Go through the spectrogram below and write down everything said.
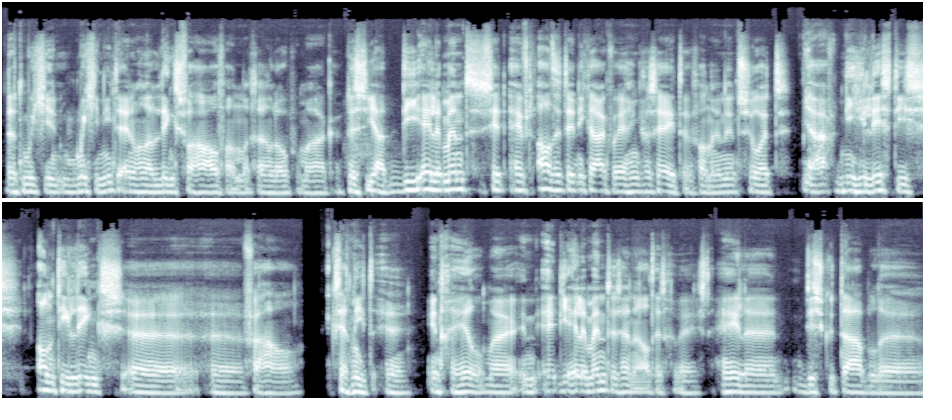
dat moet je, moet je niet een of ander links verhaal van gaan lopen maken. Dus ja, die element zit, heeft altijd in die kraakbeweging gezeten. Van een, soort ja, nihilistisch, anti-links uh, verhaal. Ik zeg niet in het geheel. Maar in, die elementen zijn er altijd geweest. Hele discutabele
